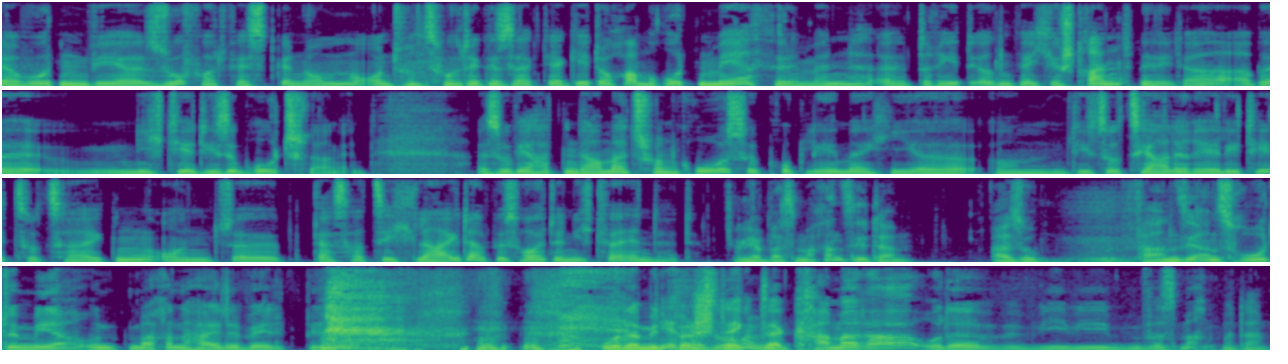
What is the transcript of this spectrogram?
da wurden wir sofort festgenommen und uns wurde gesagt, ja, geht doch am Roten Meer filmen, äh, dreht irgendwelche Strandbilder, aber nicht hier diese Brotschlangen. Also wir hatten damals schon große Probleme hier, ähm, die soziale Realität zu zeigen und äh, das hat sich leider bis heute nicht verändert. Ja, was machen Sie dann? Also fahren Sie ans Rote Meer und machen heile Weltbilder? oder mit versteckter Kamera? Oder wie, wie, was macht man dann?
